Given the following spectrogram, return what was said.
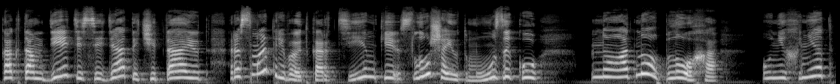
как там дети сидят и читают, рассматривают картинки, слушают музыку. Но одно плохо – у них нет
